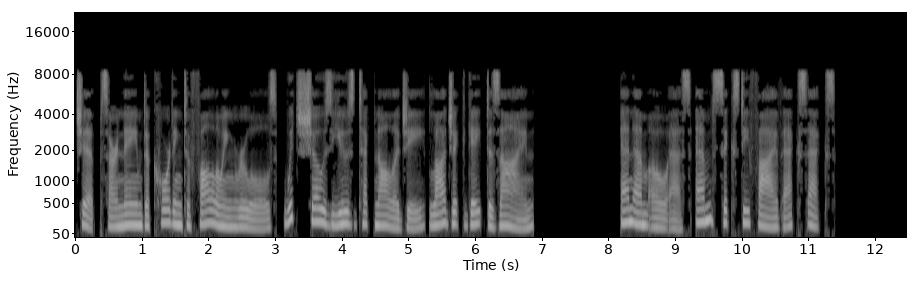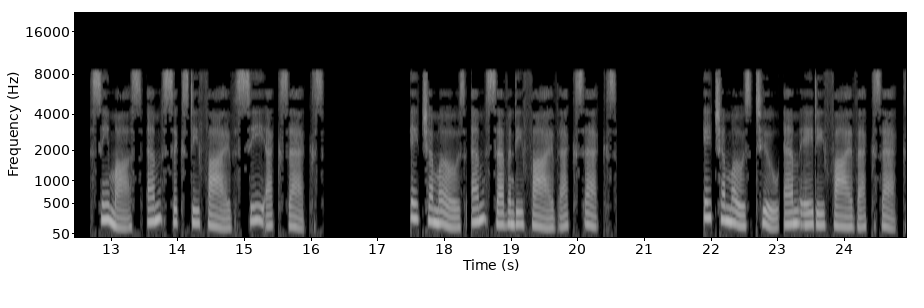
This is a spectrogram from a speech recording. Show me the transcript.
chips are named according to following rules, which shows used technology logic gate design NMOS M65XX CMOS M65CXX HMOS M75XX HMOS 2 M85XX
